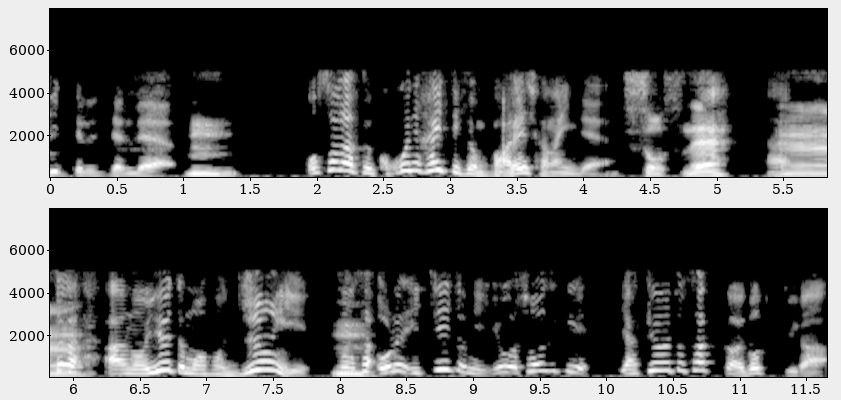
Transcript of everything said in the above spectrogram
切ってる時点で、うん。おそらくここに入ってきてもバレーしかないんで。そうですね。はいうんただ、あの、言うても、その順位、そのさうん俺1位と2位、要正直、野球とサッカーどっちが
